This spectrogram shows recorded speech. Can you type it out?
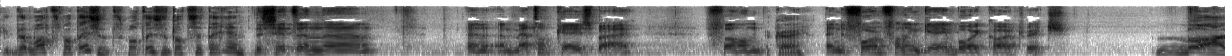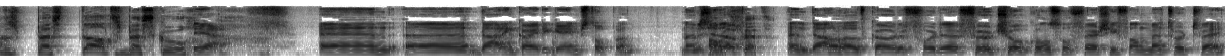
De- Wat, wat is het? Wat is het? Wat zit erin? Er zit een, eh, een, een metal case bij. Van. In de vorm van een Game Boy cartridge. Bah, dat, is best, dat is best cool. Ja. En eh, daarin kan je de game stoppen. Nou, er zit Oh, ook vet. een downloadcode voor de Virtual Console versie van Metroid 2.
